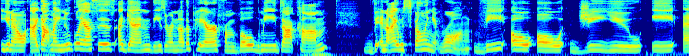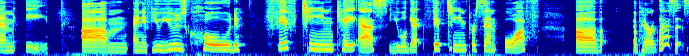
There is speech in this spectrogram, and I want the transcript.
you know, I got my new glasses again. These are another pair from VoogueMe.com. And I was spelling it wrong. V O O G U E M E. Um, and if you use code 15KS, you will get 15% off of a pair of glasses.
